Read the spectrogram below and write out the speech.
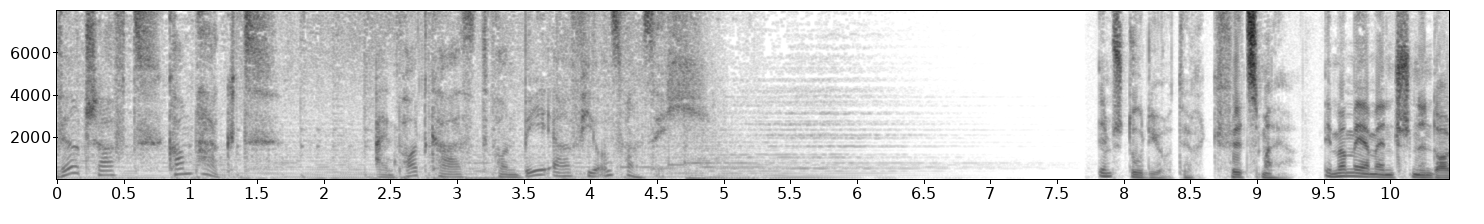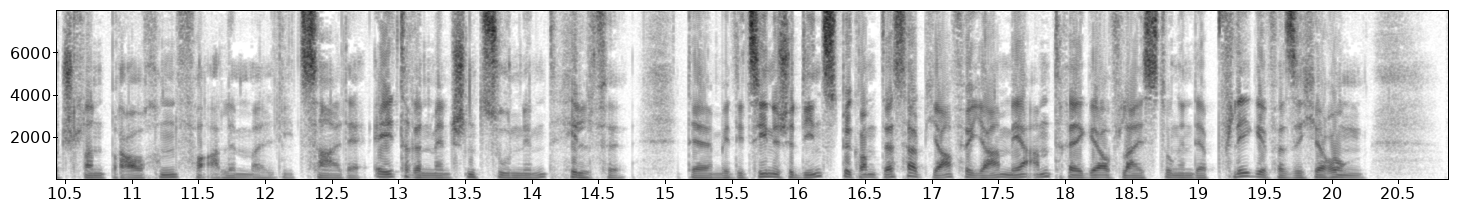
Wirtschaft kompakt. Ein Podcast von BR24. Im Studio Dirk Filzmeier. Immer mehr Menschen in Deutschland brauchen, vor allem weil die Zahl der älteren Menschen zunimmt, Hilfe. Der medizinische Dienst bekommt deshalb Jahr für Jahr mehr Anträge auf Leistungen der Pflegeversicherung.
